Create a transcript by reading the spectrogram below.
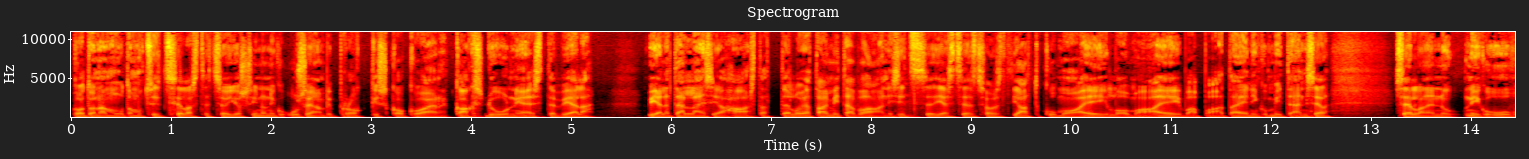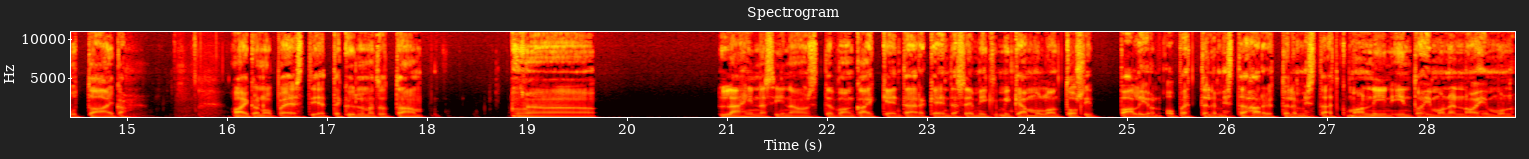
kotona muuta. Mutta sitten sellaista, että se on, jos siinä on niin kuin useampi prokkis koko ajan, kaksi duunia ja sitten vielä, vielä tällaisia haastatteluja tai mitä vaan, niin sitten se, ja sit se, se on sit jatkumoa, ei lomaa, ei vapaata, ei niin kuin mitään. Niin se, sellainen niin kuin uuvuttaa aika, aika nopeasti, että kyllä mä tota, öö, lähinnä siinä on sitten vaan kaikkein tärkeintä se, mikä, mikä mulla on tosi paljon opettelemista ja harjoittelemista, että kun mä oon niin intohimoinen noihin mun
